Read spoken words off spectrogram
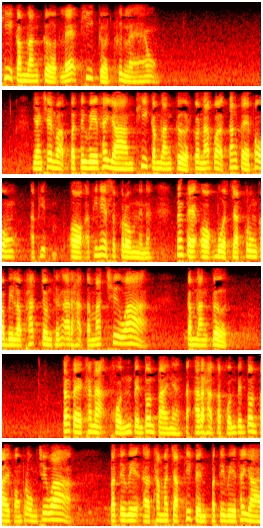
ที่กำลังเกิดและที่เกิดขึ้นแล้ว อย่างเช่นว่า ปฏิเวทยานที่กำลังเกิดก็นับว่าตั้งแต่พระองค์อภิออกอภิเนศกรมเนี่ยนะตั้งแต่ออกบวชจากกรุงกบิลพัทจนถึงอรหัตตมรักชื่อว่ากำลังเกิด ตั้งแต่ขณะผลเป็นต้นไปเนี่ยอรหัตผลเป็นต้นไปของพระองค์ชื่อว่าปฏิเวธรรมจักที่เป็นปฏิเวทยาน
